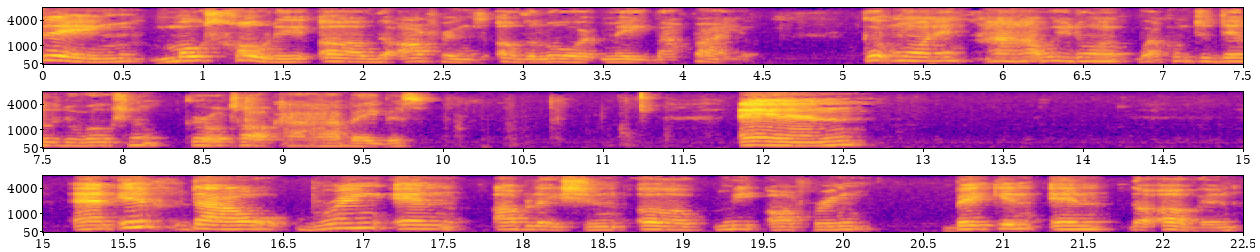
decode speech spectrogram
thing most holy of the offerings of the Lord made by fire. Good morning. How, how are you doing? Welcome to Daily Devotional, Girl Talk, hi hi babies. And and if thou bring in oblation of meat offering, baken in the oven,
